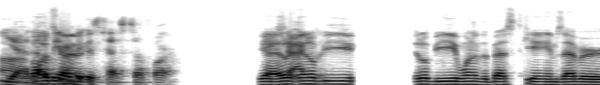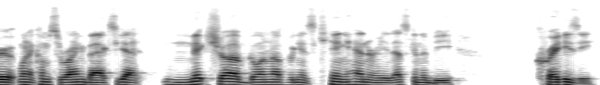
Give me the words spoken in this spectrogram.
yeah, Um, that'll it's be our gonna- biggest test so far. Yeah, it'll, it'll be it'll be one of the best games ever when it comes to running backs. You got Nick Chubb going up against King Henry. That's going to be crazy.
